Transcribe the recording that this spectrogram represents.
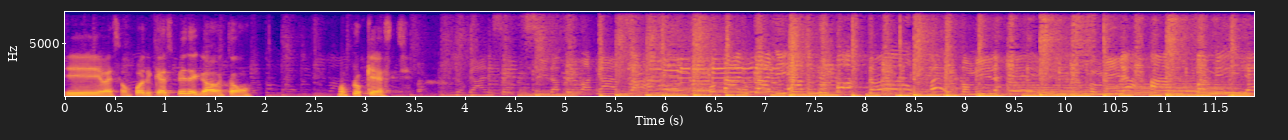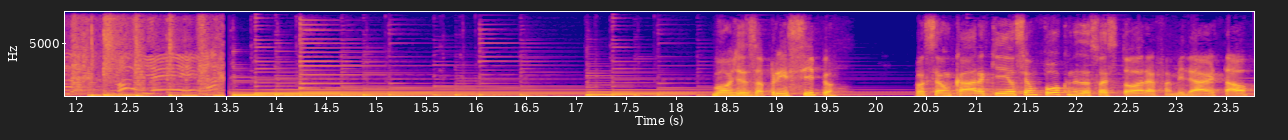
E vai ser um podcast bem legal, então vamos pro cast. Bom, Jesus, a princípio, você é um cara que eu sei um pouco né, da sua história familiar e tal.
